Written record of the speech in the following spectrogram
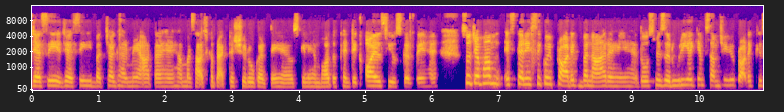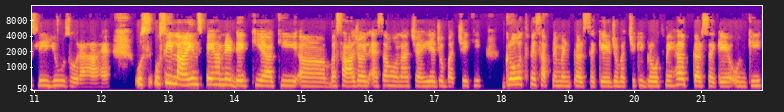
जैसे जैसे ही बच्चा घर में आता है, हम मसाज का प्रैक्टिस शुरू करते हैं, उसके लिए हम बहुत ऑथेंटिक ऑयल्स यूज़ करते हैं। सो जब हम इस तरह से कोई प्रोडक्ट बना रहे हैं तो उसमें ज़रूरी है कि हम समझे कि प्रोडक्ट किस लिए यूज़ हो रहा है। उस, उसी लाइंस पे हमने डिग किया कि मसाज ऑयल ऐसा होना चाहिए जो बच्चे की ग्रोथ में सप्लीमेंट कर सके, जो बच्चे की ग्रोथ में हेल्प कर सके उनकी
